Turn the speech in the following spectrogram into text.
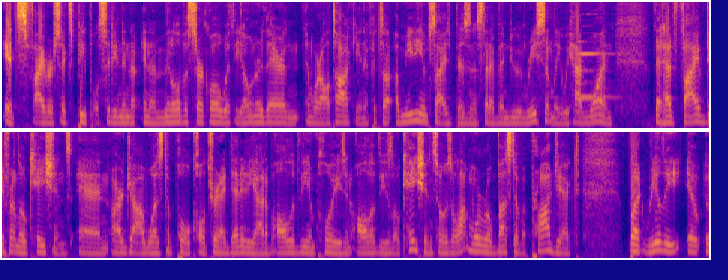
it's five or six people sitting in, a, in the middle of a circle with the owner there and, and we're all talking. If it's a, a medium sized business that I've been doing recently, we had one that had five different locations, and our job was to pull culture and identity out of all of the employees in all of these locations. So it was a lot more robust of a project but really it, it,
